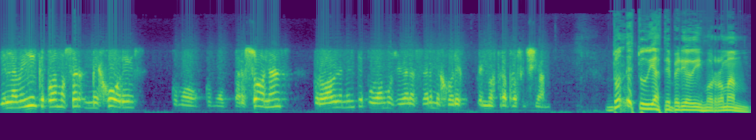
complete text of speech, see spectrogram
Y en la medida en que podamos ser mejores como, como personas, probablemente podamos llegar a ser mejores en nuestra profesión. ¿Dónde estudiaste periodismo, Román?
